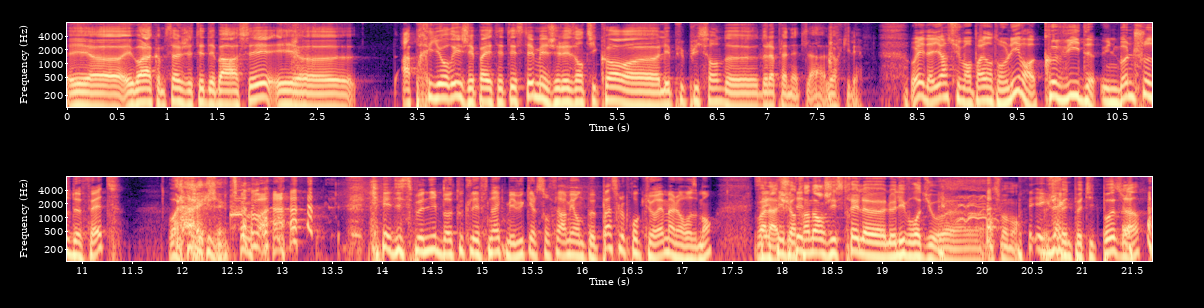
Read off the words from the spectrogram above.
Et, euh, et voilà, comme ça j'étais débarrassé. Et euh, a priori, j'ai pas été testé, mais j'ai les anticorps euh, les plus puissants de, de la planète là, à l'heure qu'il est. Oui, d'ailleurs, tu vas en parler dans ton livre. Covid, une bonne chose de faite. Voilà, exactement. qui est disponible dans toutes les Fnac, mais vu qu'elles sont fermées, on ne peut pas se le procurer malheureusement. Ça Voilà, je suis en train d'enregistrer le, le livre audio euh, en ce moment. Je Exact. fais une petite pause là.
